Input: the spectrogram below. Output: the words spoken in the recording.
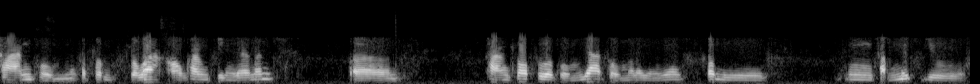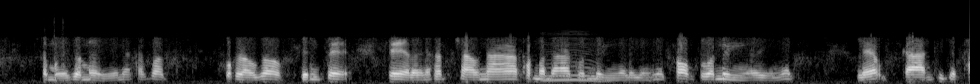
ค้านผมนะครับเพราะเพราะว่าเอาข้าจริงแล้วนั้นเอ่อทางครอบครัวผมญาติผมอะไรอย่างเงี้ยก็มีอืมสำนึกอยู่เสมอเสมอนะครับ ว่าพวกเราก็เป็นแค่ แค่อะไรนะครับ ชาวนาธรรมดาคนหนึ่งอะไรอย่างเงี้ยครอบครัวหนึ่งอะไรอย่างเงี้ยแล้วการที่จะท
